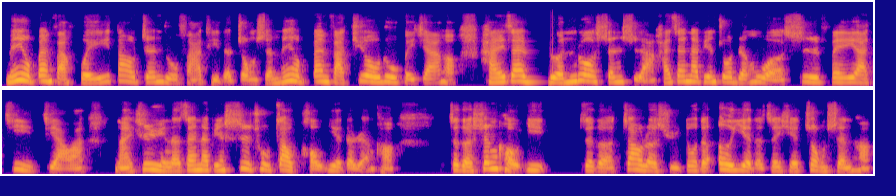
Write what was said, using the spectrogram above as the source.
没有办法回到真如法体的众生，没有办法救路回家哈，还在沦落生死啊，还在那边做人我是非啊、计较啊，乃至于呢，在那边四处造口业的人哈，这个身口意这个造了许多的恶业的这些众生哈，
